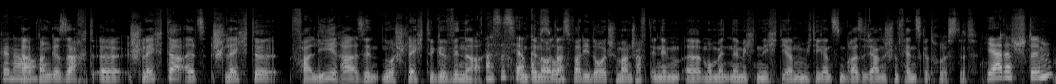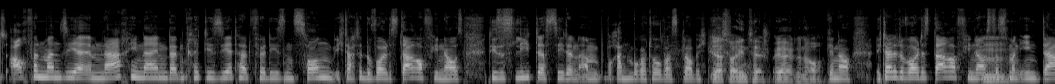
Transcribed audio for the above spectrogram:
Genau. Da hat man gesagt, äh, schlechter als schlechte Verlierer sind nur schlechte Gewinner. Das ist ja Und genau so. das war die deutsche Mannschaft in dem äh, Moment nämlich nicht. Die haben nämlich die ganzen brasilianischen Fans getröstet. Ja, das stimmt. Auch wenn man sie ja im Nachhinein dann kritisiert hat für diesen Song. Ich dachte, du wolltest darauf hinaus. Dieses Lied, das sie dann am Brandenburger Tor war, glaube ich. Ja, das war hinterher. Ja, genau. Genau. Ich dachte, du wolltest darauf hinaus, mhm. dass man ihn da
